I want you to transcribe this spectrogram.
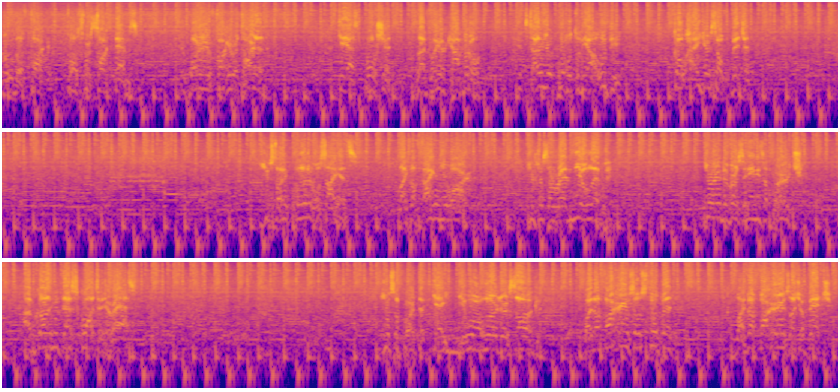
Who the fuck votes for suck dems? What are you fucking retarded? Gay-ass bullshit. Left winger capital. Sell your people to the Yahudi. Go hang yourself, midget. You study political science. Like the faggot you are. You're just a red neolib. Your university needs a purge. I'm calling the death squad on your ass. You support the gay New World Order song. Why the fuck are you so stupid? Why the fuck are you such a bitch?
